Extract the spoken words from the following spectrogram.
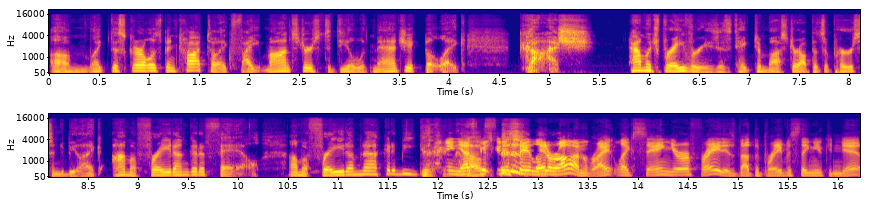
Um, like this girl has been taught to like fight monsters, to deal with magic, but like, gosh, how much bravery does it take to muster up as a person to be like, I'm afraid I'm going to fail. I'm afraid I'm not going to be good. I mean, that's what you're going to say later on, right? Like saying you're afraid is about the bravest thing you can do.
